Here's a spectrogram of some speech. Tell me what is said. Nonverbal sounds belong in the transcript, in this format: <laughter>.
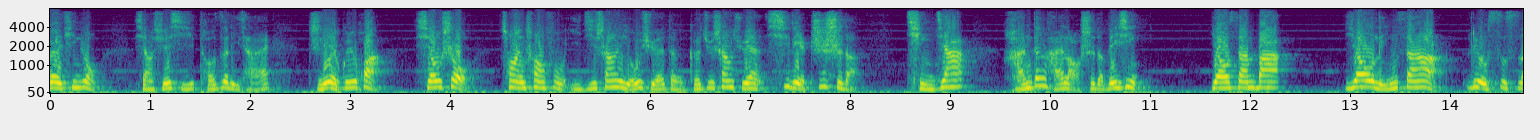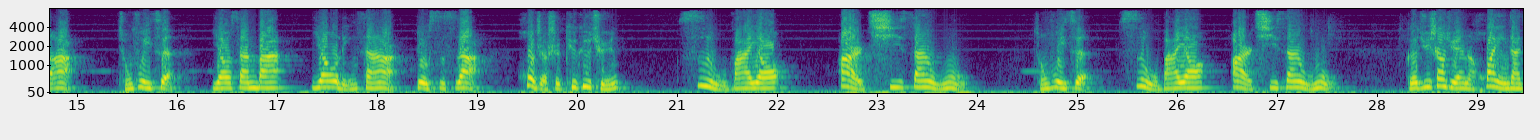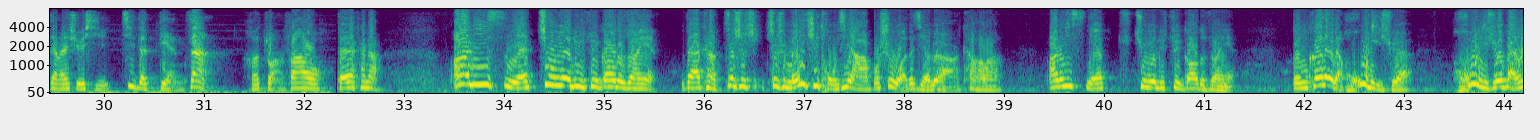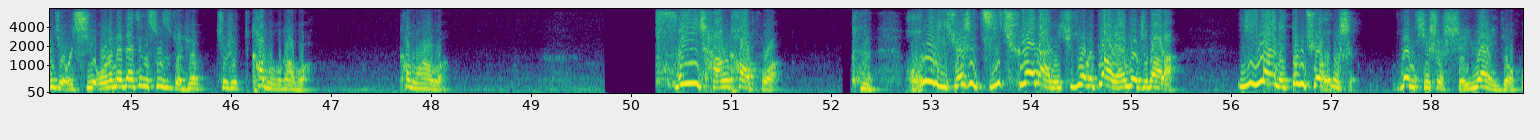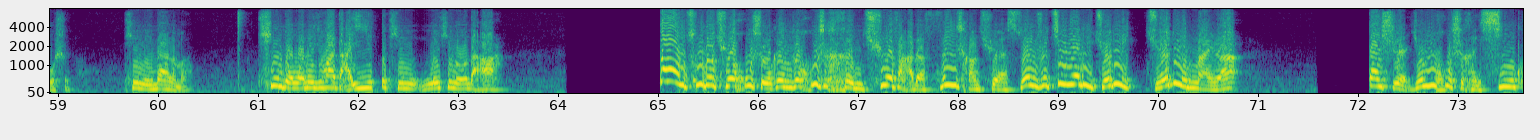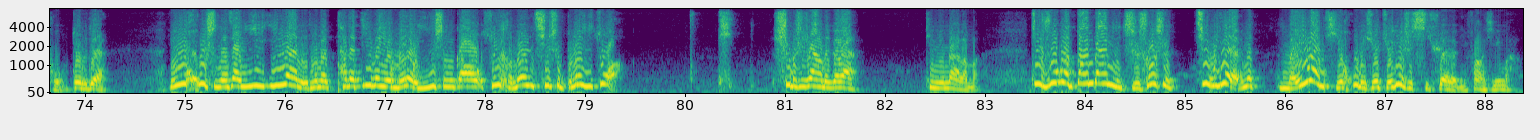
各位听众，想学习投资理财、职业规划、销售、创业创富以及商业游学等格局商学院系列知识的，请加韩登海老师的微信：幺三八幺零三二六四四二。重复一次：幺三八幺零三二六四四二，或者是 QQ 群：四五八幺二七三五五。重复一次：四五八幺二七三五五。格局商学院呢，欢迎大家来学习，记得点赞和转发哦。大家看这，二零一四年就业率最高的专业，大家看，这是这是媒体统计啊，不是我的结论啊，看好了，二零一四年就业率最高的专业，本科类的护理学，护理学百分之九十七，我问大家这个数字准确，就是靠谱不靠谱？靠谱不靠谱？非常靠谱，<laughs> 护理学是急缺的，你去做个调研就知道了，医院里都缺护士。问题是谁愿意做护士？听明白了吗？听懂我那句话打一，不听没听懂打二。到处都缺护士，我跟你说，护士很缺乏的，非常缺，所以说就业率绝对绝对满员。但是由于护士很辛苦，对不对？由于护士呢在医医院里头呢，他的地位又没有医生高，所以很多人其实不乐意做。听，是不是这样的，各位？听明白了吗？就如果单单你只说是就业，那没问题，护理学绝对是稀缺的，你放心吧。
